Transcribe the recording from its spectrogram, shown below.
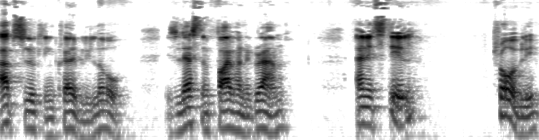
absolutely incredibly low. It's less than 500 grams and it still probably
